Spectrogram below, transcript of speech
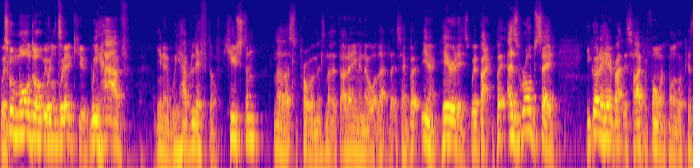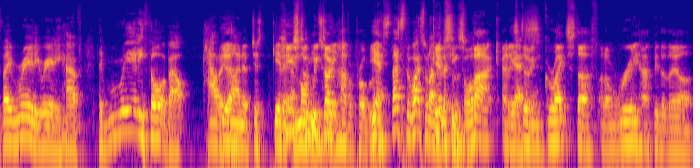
To Mordor we will we- take you. We have, you know, we have liftoff. Houston. No, that's the problem. It's not. I don't even know what that that said. But you know, here it is. We're back. But as Rob said, you got to hear about this high performance model because they really, really have. They've really thought about how to Yeah. kind of just give it a Houston, modern we don't tweak. have a problem. Yes, that's the that's what I was Gibson's looking for. back and it's Yes. doing great stuff, and I'm really happy that they are.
